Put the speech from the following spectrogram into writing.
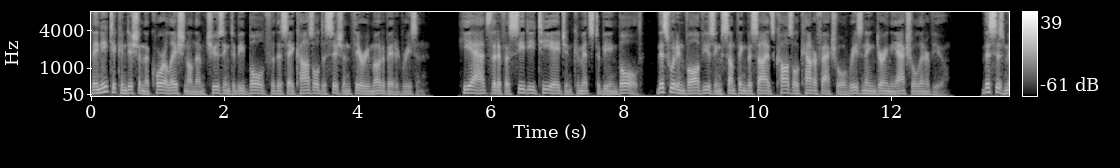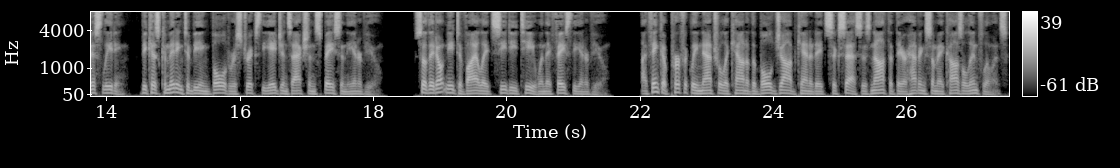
they need to condition the correlation on them choosing to be bold for this acausal decision theory motivated reason. He adds that if a CDT agent commits to being bold, this would involve using something besides causal counterfactual reasoning during the actual interview. This is misleading, because committing to being bold restricts the agent's action space in the interview. So they don't need to violate CDT when they face the interview. I think a perfectly natural account of the bold job candidate's success is not that they are having some acausal influence,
